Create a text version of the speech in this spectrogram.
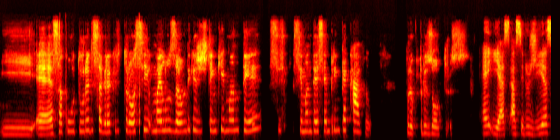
e é essa cultura de Instagram que trouxe uma ilusão de que a gente tem que manter, se, se manter sempre impecável para os outros. É, e as, as cirurgias,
